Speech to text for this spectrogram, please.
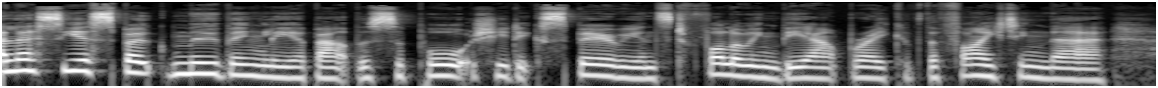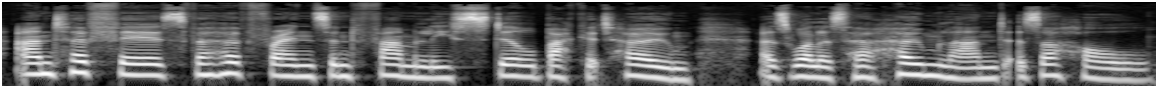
Alessia spoke movingly about the support she'd experienced following the outbreak of the fighting there and her fears for her friends and family still back at home, as well as her homeland as a whole.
